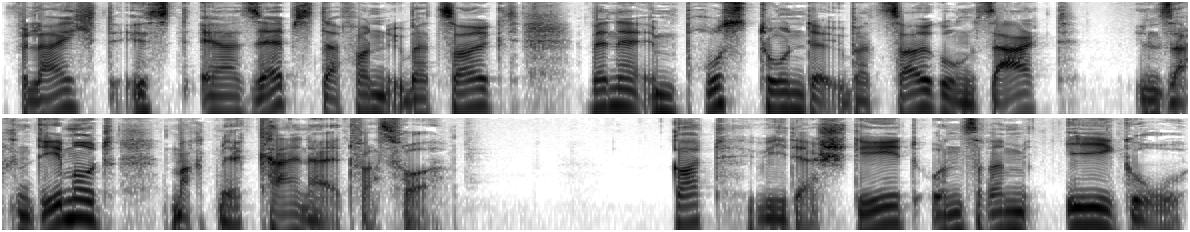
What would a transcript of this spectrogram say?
Vielleicht ist er selbst davon überzeugt, wenn er im Brustton der Überzeugung sagt, in Sachen Demut macht mir keiner etwas vor. Gott widersteht unserem Ego,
